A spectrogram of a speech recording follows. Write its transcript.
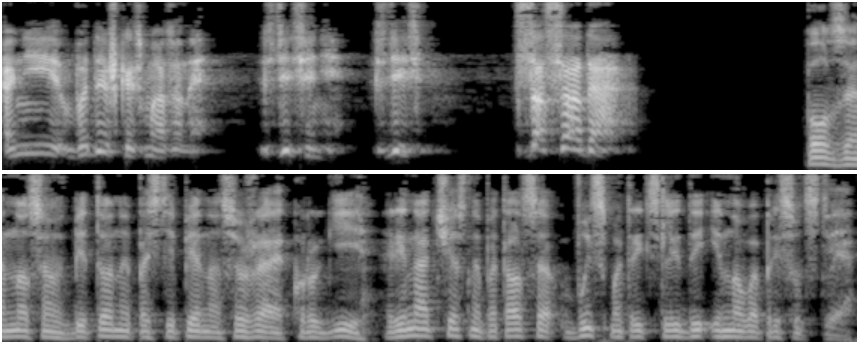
Они ВДшкой смазаны. Здесь они, здесь. Засада!» Ползая носом в бетон и постепенно сужая круги, Ренат честно пытался высмотреть следы иного присутствия.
